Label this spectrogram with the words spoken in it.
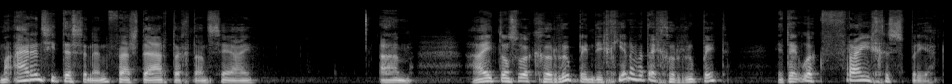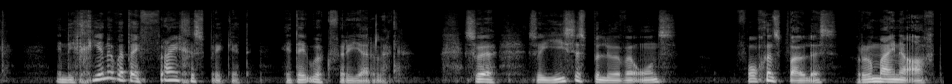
Maar ergens hier tussenin vers 30 dan sê hy ehm um, hy het ons ook geroep en diegene wat hy geroep het het hy ook vrygespreek. En diegene wat hy vrygespreek het het hy ook verheerlik So so Jesus beloof ons volgens Paulus Romeine 8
